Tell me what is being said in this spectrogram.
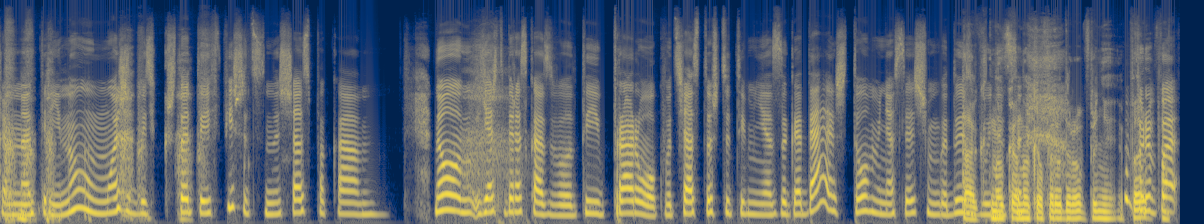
чем на три. Ну, может быть, что-то и впишется, но сейчас пока ну, я же тебе рассказывала, ты пророк. Вот сейчас то, что ты мне загадаешь, что у меня в следующем году так, ну-ка, ну-ка, про, про, про, про,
